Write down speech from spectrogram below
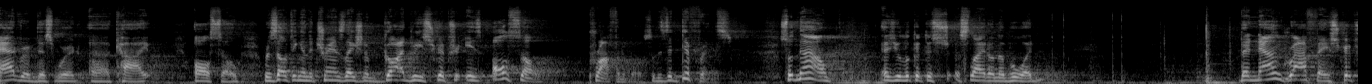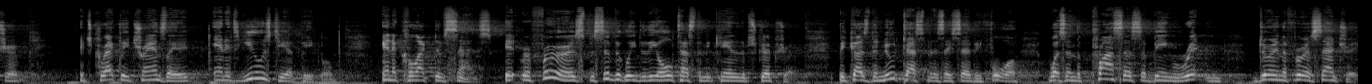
adverb this word uh, kai also, resulting in the translation of God breathed scripture is also profitable. So there's a difference. So now, as you look at this slide on the board, the noun graphe, scripture, it's correctly translated and it's used here, people, in a collective sense. It refers specifically to the Old Testament canon of Scripture because the New Testament, as I said before, was in the process of being written during the first century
